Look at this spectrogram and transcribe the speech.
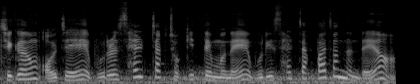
지금 어제 물을 살짝 줬기 때문에 물이 살짝 빠졌는데요.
